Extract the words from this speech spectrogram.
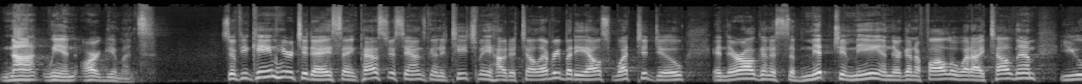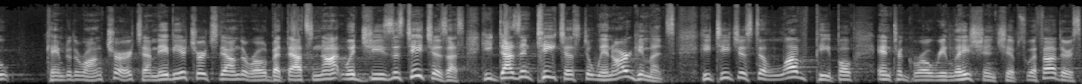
not win arguments. So, if you came here today saying, Pastor Stan's going to teach me how to tell everybody else what to do, and they're all going to submit to me and they're going to follow what I tell them, you came to the wrong church. That may be a church down the road, but that's not what Jesus teaches us. He doesn't teach us to win arguments, He teaches to love people and to grow relationships with others.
